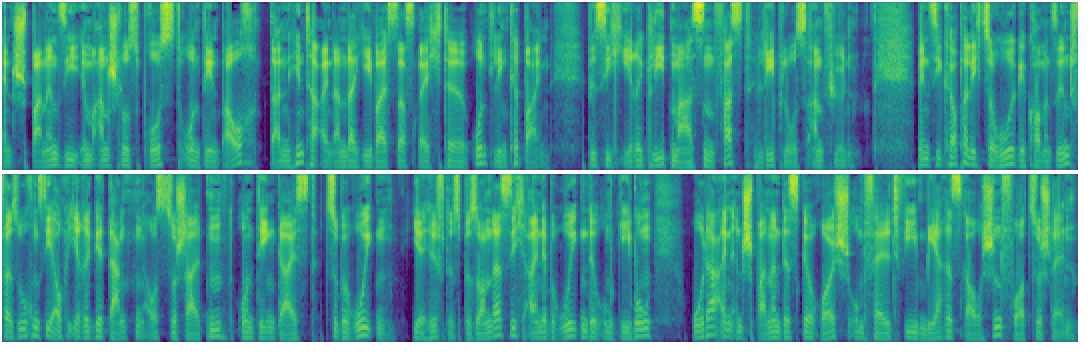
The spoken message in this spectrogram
Entspannen Sie im Anschluss Brust und den Bauch, dann hintereinander jeweils das rechte und linke Bein, bis sich Ihre Gliedmaßen fast leblos anfühlen. Wenn Sie körperlich zur Ruhe gekommen sind, versuchen Sie auch Ihre Gedanken auszuschalten und den Geist zu beruhigen. Hier hilft es besonders, sich eine beruhigende Umgebung oder ein entspannendes Geräuschumfeld wie Meeresrauschen vorzustellen.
